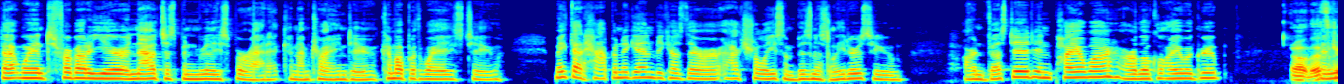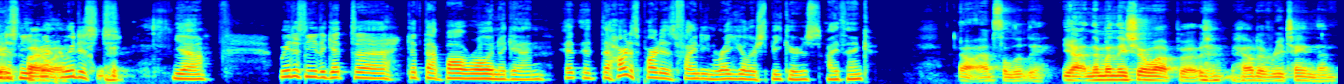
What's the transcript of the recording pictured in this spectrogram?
that went for about a year, and now it's just been really sporadic. And I'm trying to come up with ways to make that happen again because there are actually some business leaders who are invested in Piowa, our local Iowa group, Oh, that's and good. we just need we just yeah we just need to get uh, get that ball rolling again. It, it, the hardest part is finding regular speakers. I think. Oh, absolutely. Yeah, and then when they show up, uh, how to retain them.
